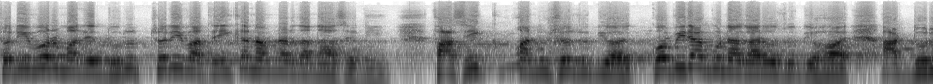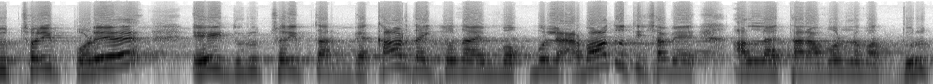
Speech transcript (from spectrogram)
শরীফর মাঝে দুরুদ শরীফ আছে, এইখানে আপনার জানা আসেনি। ফাঁসিক মানুষও যদি হয়, কবিরা গুণাগারও যদি হয়, আর দুরুদ শরীফ পড়ে, এই দুরুদ শরীফ তার বেকার দায়িত্ব নাই, মকবুল আবাদত হিসাবে আল্লাহ তার আমল নামা দুরুদ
